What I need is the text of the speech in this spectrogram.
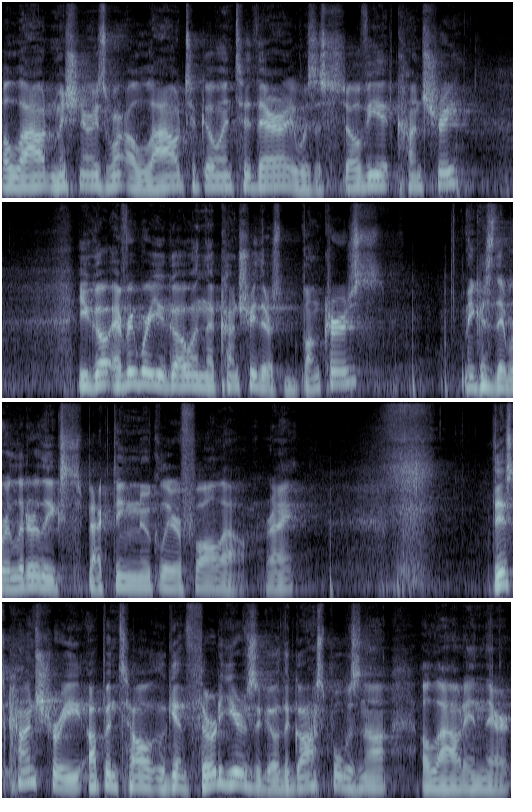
allowed, missionaries weren't allowed to go into there. It was a Soviet country. You go everywhere you go in the country, there's bunkers because they were literally expecting nuclear fallout, right? This country, up until, again, 30 years ago, the gospel was not allowed in there.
